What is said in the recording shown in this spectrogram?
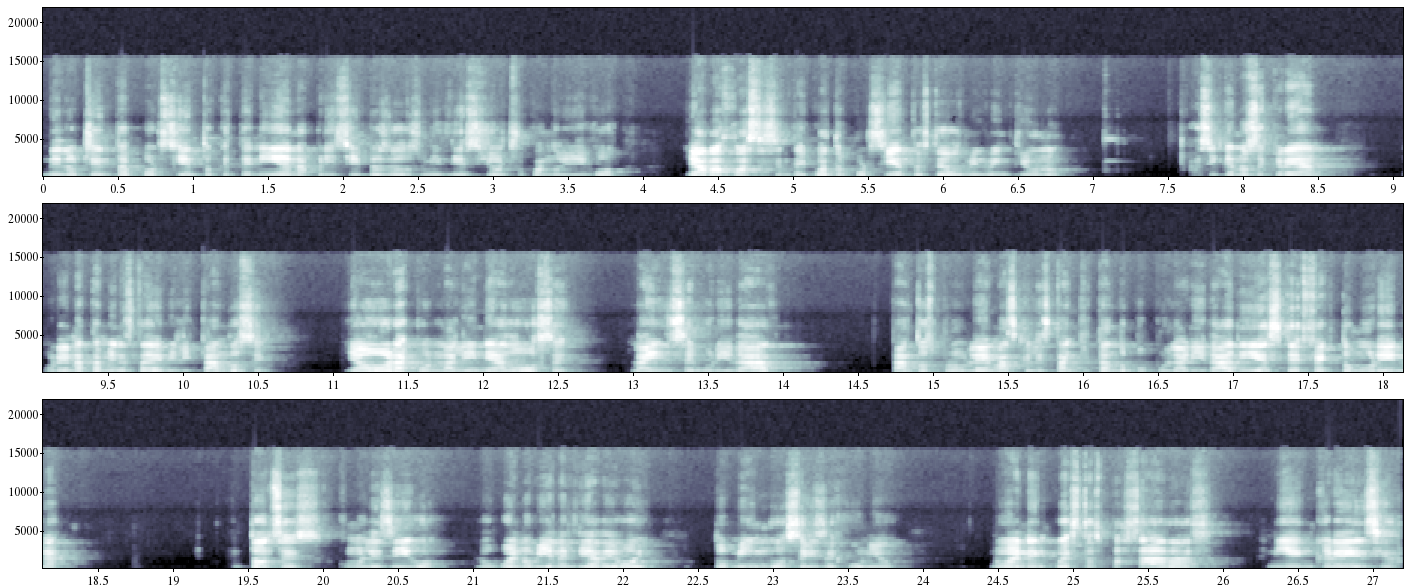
del 80% que tenían a principios de 2018 cuando llegó, ya bajó a 64% este 2021. Así que no se crean, Morena también está debilitándose. Y ahora con la línea 12, la inseguridad, tantos problemas que le están quitando popularidad y este efecto Morena, entonces, como les digo, lo bueno viene el día de hoy, domingo 6 de junio, no en encuestas pasadas, ni en creencias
